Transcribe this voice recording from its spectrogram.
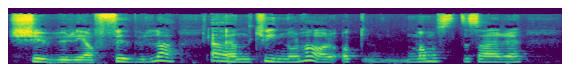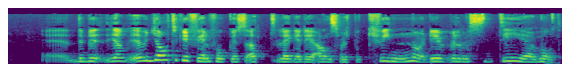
tjuriga och fula än kvinnor har. Och man måste så här Eh, blir, jag, jag, tycker det är fel fokus att lägga det ansvaret på kvinnor. Det är väl mest det jag är emot.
